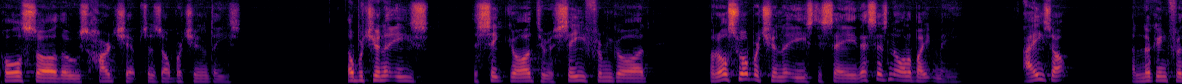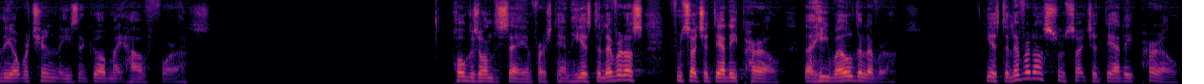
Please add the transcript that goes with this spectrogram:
Paul saw those hardships as opportunities. Opportunities to seek God, to receive from God, but also opportunities to say, This isn't all about me. Eyes up and looking for the opportunities that God might have for us. Paul goes on to say in verse 10 He has delivered us from such a deadly peril that He will deliver us. He has delivered us from such a deadly peril,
